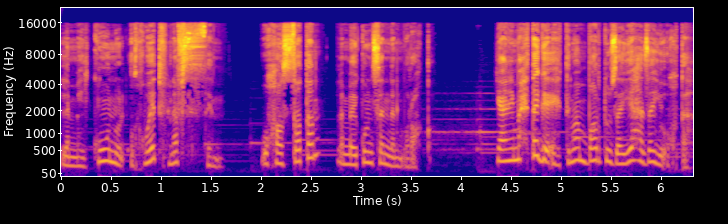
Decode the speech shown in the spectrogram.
لما يكونوا الإخوات في نفس السن وخاصة لما يكون سن المراهقة. يعني محتاجة اهتمام برضو زيها زي أختها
